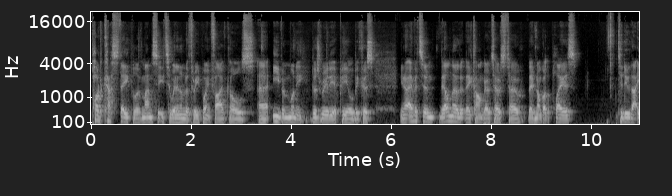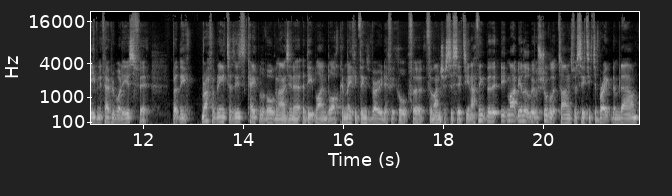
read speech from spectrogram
Podcast staple of Man City to win in under 3.5 goals, uh, even money does really appeal because, you know, Everton, they'll know that they can't go toe to toe. They've not got the players to do that, even if everybody is fit. But the Rafa Benitez is capable of organising a, a, deep line block and making things very difficult for, for Manchester City. And I think that it, it, might be a little bit of a struggle at times for City to break them down,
